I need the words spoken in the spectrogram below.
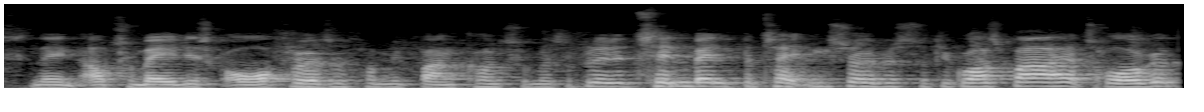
sådan en automatisk overførsel fra min bankkonto, men så blev det tilmeldt betalingsservice, så de kunne også bare have trukket,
